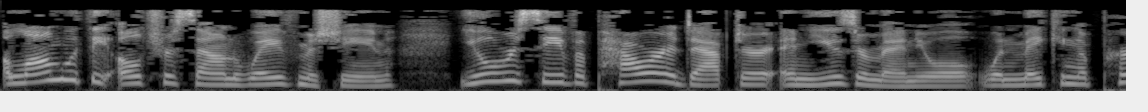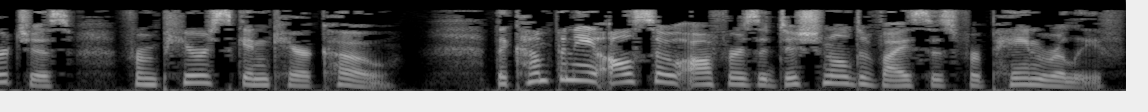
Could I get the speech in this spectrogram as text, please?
Along with the ultrasound wave machine, you'll receive a power adapter and user manual when making a purchase from Pure Skincare Co. The company also offers additional devices for pain relief,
